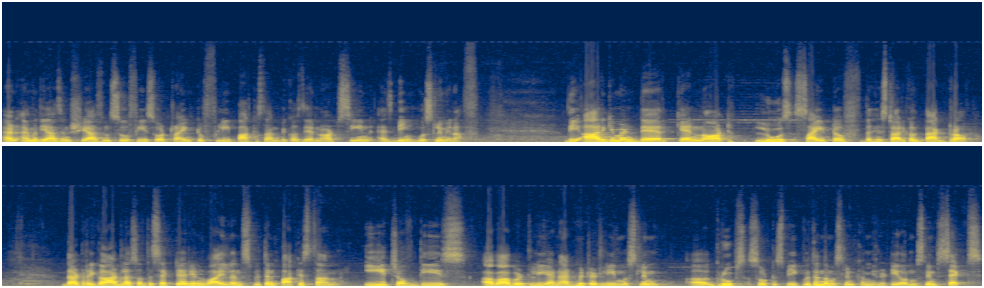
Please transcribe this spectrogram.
and Ahmadiyas and Shias and Sufis who are trying to flee Pakistan because they are not seen as being Muslim enough? The argument there cannot lose sight of the historical backdrop that regardless of the sectarian violence within Pakistan, each of these avowedly and admittedly Muslim uh, groups, so to speak, within the Muslim community or Muslim sects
